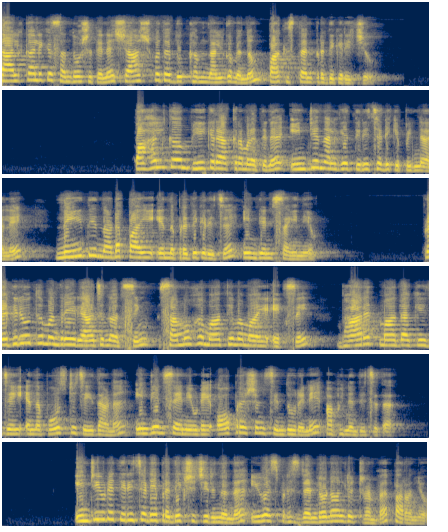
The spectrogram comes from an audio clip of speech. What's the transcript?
താൽക്കാലിക സന്തോഷത്തിന് ശാശ്വത ദുഃഖം നൽകുമെന്നും പാകിസ്ഥാൻ പ്രതികരിച്ചു. പഹൽഗാം ഭീകരാക്രമണത്തിന് ഇന്ത്യ നൽകിയ തിരിച്ചടിക്ക് പിന്നാലെ നീതി നടപ്പായി എന്ന് പ്രതികരിച്ച് ഇന്ത്യൻ സൈന്യം. പ്രതിരോധ മന്ത്രി രാജ്നാഥ് സിംഗ് സമൂഹ മാധ്യമമായ എക്സിൽ ഭാരത് മാതാ കി ജയ് എന്ന പോസ്റ്റ് ചെയ്താണ് ഇന്ത്യൻ സേനയുടെ ഓപ്പറേഷൻ സിന്ദൂറിനെ അഭിനന്ദിച്ചത്. ഇന്ത്യയുടെ തിരിച്ചടി പ്രതീക്ഷിച്ചിരുന്നെന്ന് U S president Donald Trump പറഞ്ഞു.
